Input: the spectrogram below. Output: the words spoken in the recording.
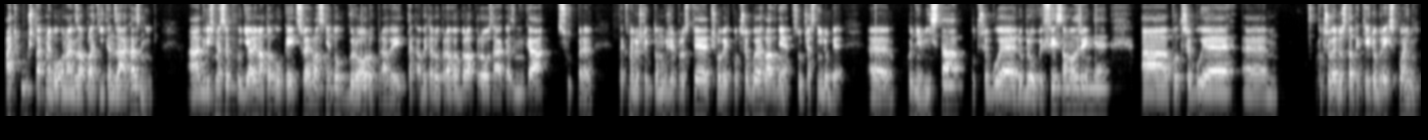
ať už tak nebo onak zaplatí ten zákazník. A když jsme se podívali na to, OK, co je vlastně to gro dopravy, tak aby ta doprava byla pro zákazníka super, tak jsme došli k tomu, že prostě člověk potřebuje hlavně v současné době eh, hodně místa, potřebuje dobrou Wi-Fi samozřejmě a potřebuje eh, potřebuje dostatek těch dobrých spojení.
